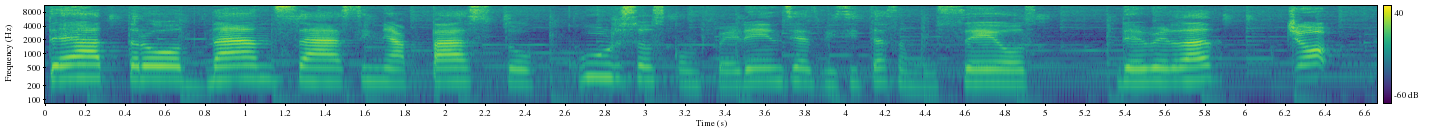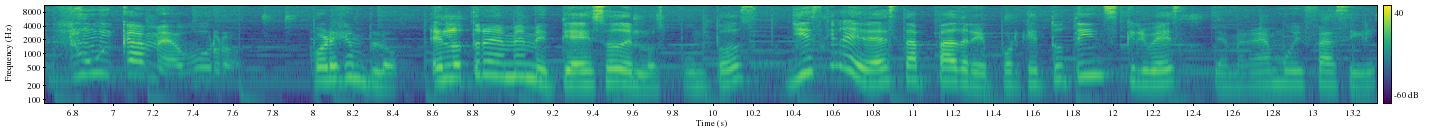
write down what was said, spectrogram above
Teatro, danza, cine a pasto, cursos, conferencias, visitas a museos. De verdad, yo nunca me aburro. Por ejemplo, el otro día me metí a eso de los puntos y es que la idea está padre porque tú te inscribes de manera muy fácil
